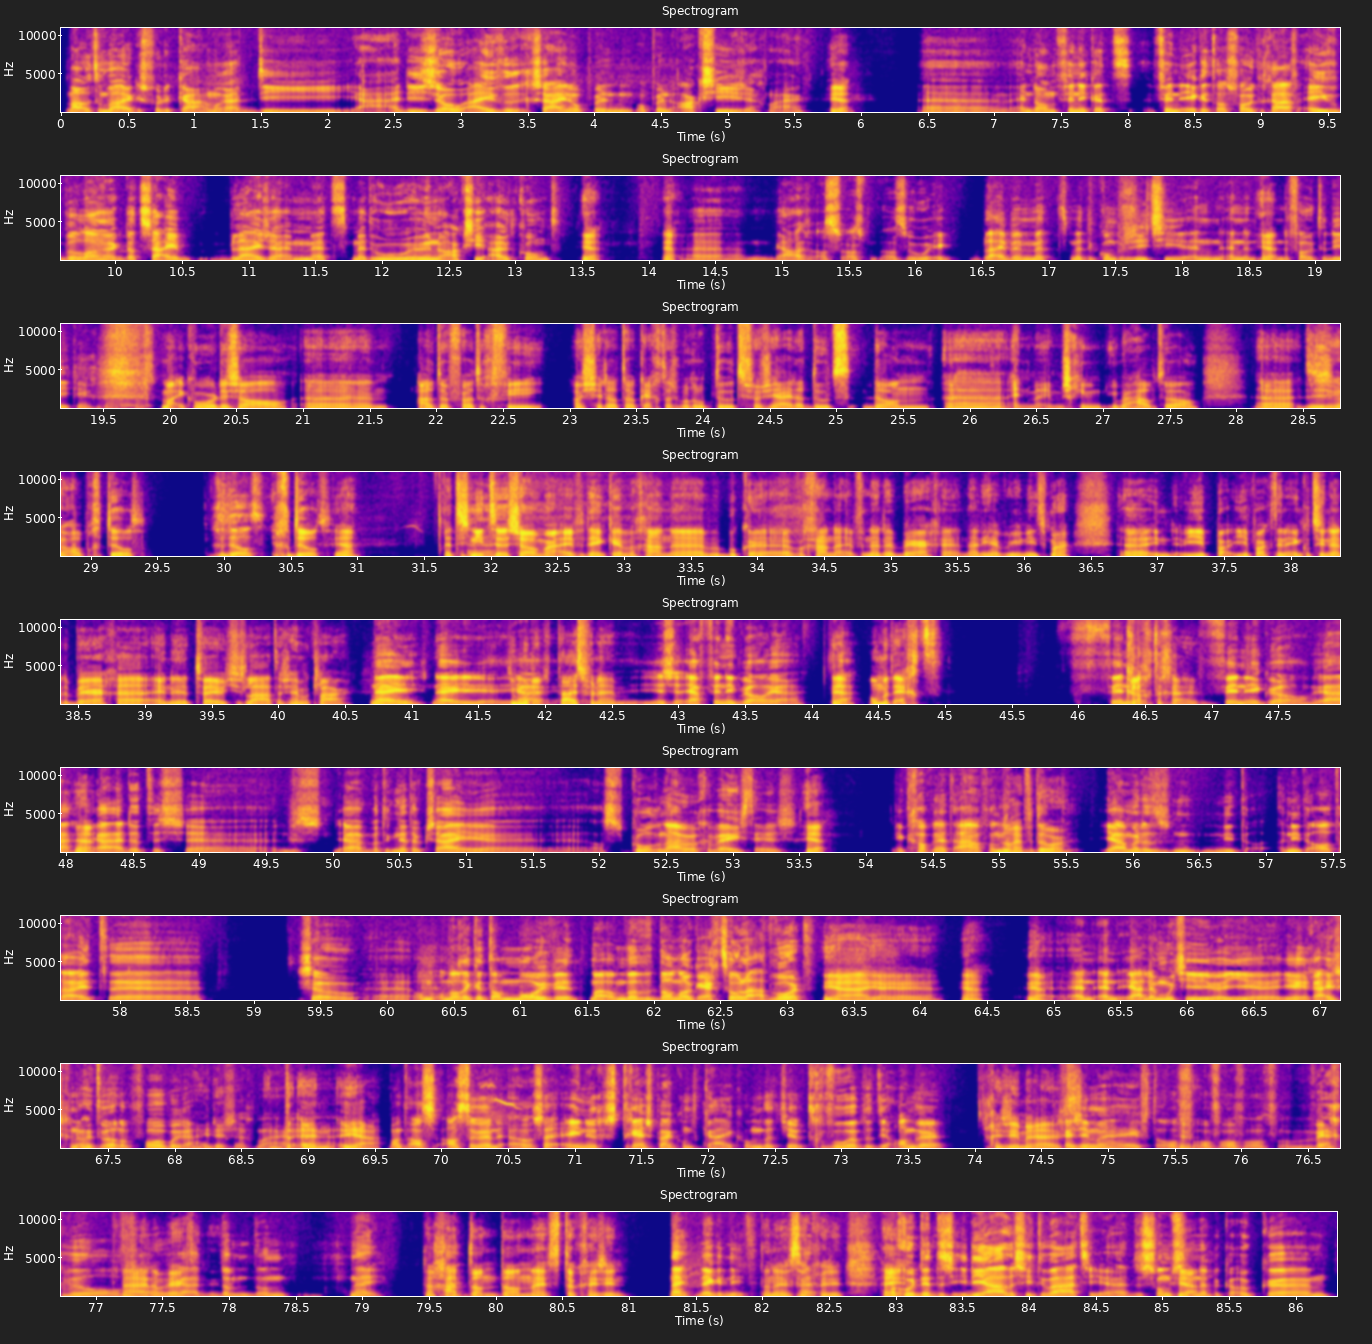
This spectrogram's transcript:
mountainbikers voor de camera die, ja, die zo ijverig zijn op hun, op hun actie, zeg maar. Ja. Eh, en dan vind ik, het, vind ik het als fotograaf even belangrijk dat zij blij zijn met, met hoe hun actie uitkomt. Ja. Ja. Ehm, ja, als, als, als hoe ik blij ben met, met de compositie en, en, de, Ja. en de foto die ik in gedachten had. Maar ik hoor dus al, uh, outdoorfotografie, als je dat ook echt als beroep doet, zoals jij dat doet, dan, eh, en misschien überhaupt wel, eh, het is een hoop geduld. Geduld. Geduld, ja. Het is niet Eh. eh, zomaar even denken, we gaan, eh, we boeken, we gaan even naar de bergen. Nou, die hebben we hier niet, maar in, je, pa- je pakt een enkeltje naar de bergen en twee uurtjes later zijn we klaar. Nee, nee. Je moet er de tijd voor nemen. Ja, vind ik wel, ja. Ja, Ja. Om het echt Vind, kracht te geven. Vind ik wel, ja. Ja. Ja, dat is... dus ja, wat ik net ook zei, als Golden Hour geweest is... Ja. Ik gaf net aan van... Nog dat- even dat- door. Ja, maar dat is niet, niet altijd zo... eh, om, omdat ik het dan mooi vind, maar omdat het dan ook echt zo laat wordt. Ja, ja, ja, ja. ja. Ja. En, en ja, dan moet je je, je, je reisgenoten wel op voorbereiden, zeg maar. En Eh, ja, want als, als, er een, als er enige stress bij komt kijken, omdat je het gevoel hebt dat die ander geen zin meer heeft. geen zin meer heeft of, Ja. of, of, of weg wil, of dan werkt ja, het niet. Dan, dan, nee. Dan, gaat, dan, dan heeft het ook geen zin. nee, denk het niet. Dan heeft het ook geen zin. Hey, Maar goed, dit is ideale situatie. Hè? Dus soms dan heb ik ook... ehm,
